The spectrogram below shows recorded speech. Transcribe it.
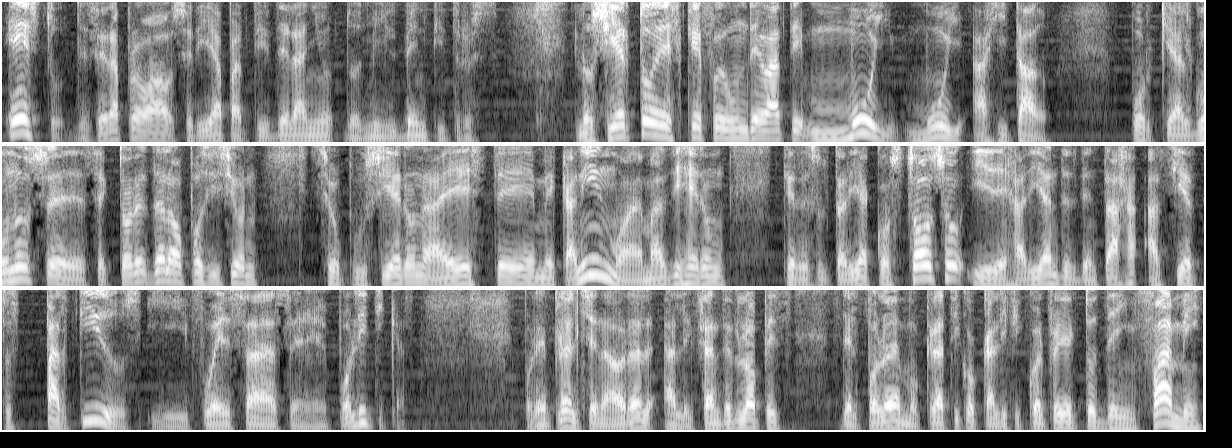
Esto, de ser aprobado, sería a partir del año 2023. Lo cierto es que fue un debate muy, muy agitado porque algunos eh, sectores de la oposición se opusieron a este mecanismo. Además dijeron que resultaría costoso y dejaría en desventaja a ciertos partidos y fuerzas eh, políticas. Por ejemplo, el senador Alexander López del Polo Democrático calificó el proyecto de infame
